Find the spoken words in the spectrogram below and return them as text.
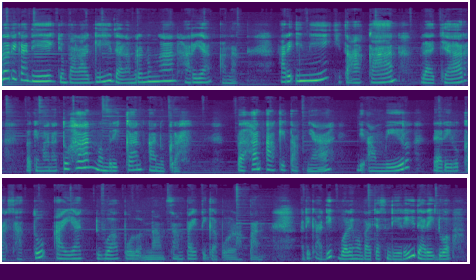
Halo adik-adik, jumpa lagi dalam Renungan Harian Anak. Hari ini kita akan belajar bagaimana Tuhan memberikan anugerah. Bahan Alkitabnya diambil dari Lukas 1 ayat 26 sampai 38. Adik-adik boleh membaca sendiri dari 26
